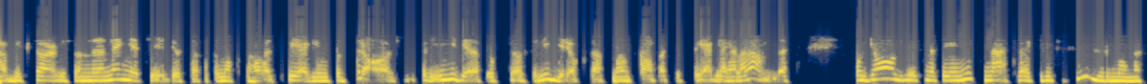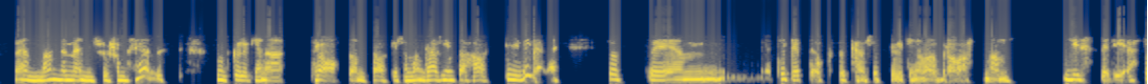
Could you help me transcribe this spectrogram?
public service under en längre tid just för att de också har ett speglingsuppdrag. För i deras uppdrag så ligger det också att man ska faktiskt spegla hela landet. Och jag, som jag säger, i mitt nätverk det finns hur många spännande människor som helst som skulle kunna prata om saker som man kanske inte har hört tidigare. Så att, eh, jag tycker att det också kanske skulle kunna vara bra att man lyfter det. Så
